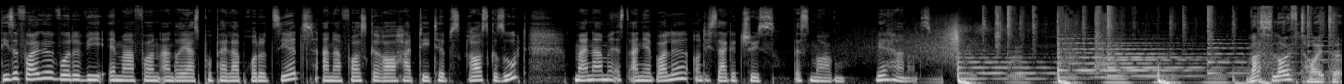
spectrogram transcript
Diese Folge wurde wie immer von Andreas Popella produziert. Anna Vosgerau hat die Tipps rausgesucht. Mein Name ist Anja Bolle und ich sage Tschüss, bis morgen. Wir hören uns. Was läuft heute?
